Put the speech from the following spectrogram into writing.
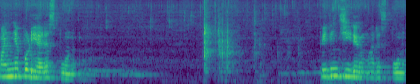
മഞ്ഞപ്പൊടി അര സ്പൂണ് പെരിഞ്ചീരകം അര സ്പൂണ്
